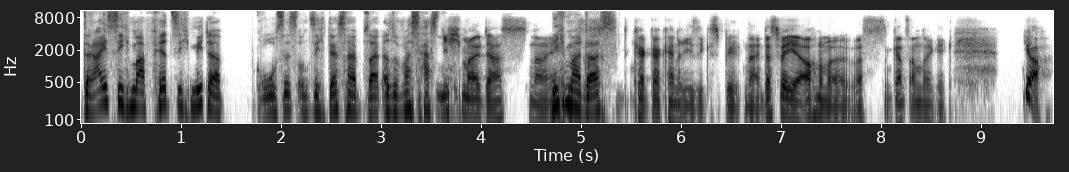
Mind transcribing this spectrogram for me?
30 mal 40 Meter groß ist und sich deshalb sein. Also was hast du? Nicht mal das, nein. Nicht mal das. das? Gar, kein riesiges Bild, nein. Das wäre ja auch nochmal was, ein ganz anderer Gag. Ja,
